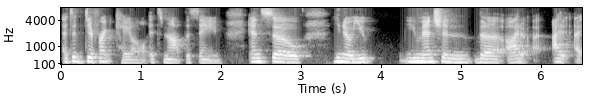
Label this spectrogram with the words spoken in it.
It's a different kale it's not the same. And so you know you you mentioned the I, I, I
